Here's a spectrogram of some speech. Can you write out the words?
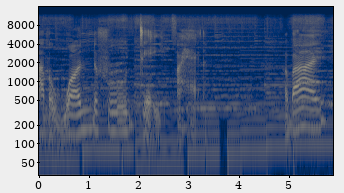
have a wonderful day ahead. Bye bye.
